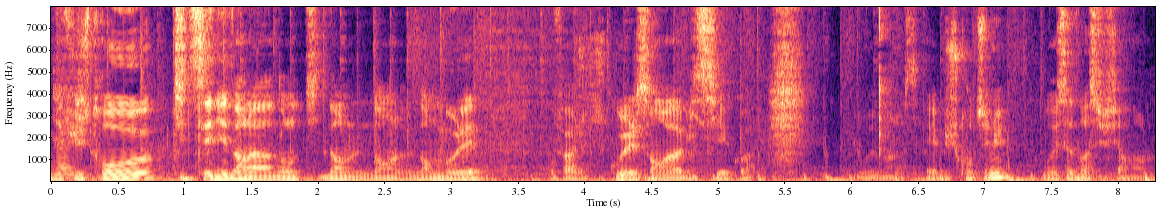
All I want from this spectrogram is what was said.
diffuse trop. Petite saignée dans, la, dans, le, ti- dans, le, dans, le, dans le mollet. Pour faire juste couler le sang à vicier quoi. Oui, voilà, c'est- Et puis je continue. oui, ça doit suffire normalement.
